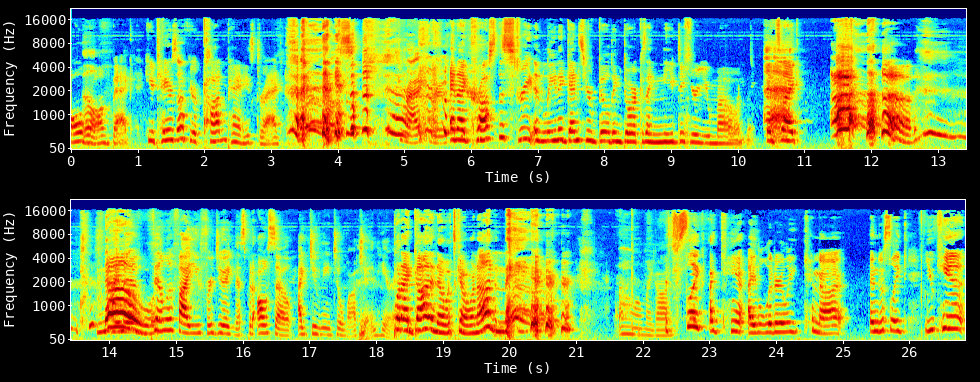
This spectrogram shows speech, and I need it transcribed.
all Ugh. wrong, Beck. He tears up your cotton panties, drag. Drag rude. and I cross the street and lean against your building door because I need to hear you moan. It's like, ah! I'm no. gonna vilify you for doing this, but also I do need to watch it and hear it. But I gotta know what's going on in there. oh my god. It's just like I can't. I literally cannot. And just like you can't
